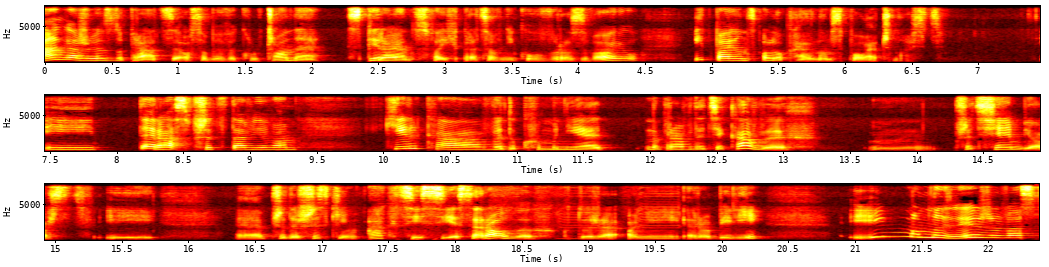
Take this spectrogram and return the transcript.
angażując do pracy osoby wykluczone, wspierając swoich pracowników w rozwoju i dbając o lokalną społeczność. I teraz przedstawię Wam kilka według mnie naprawdę ciekawych mm, przedsiębiorstw i e, przede wszystkim akcji CSR-owych, które oni robili, i mam nadzieję, że Was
